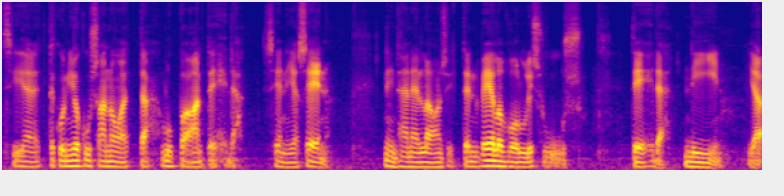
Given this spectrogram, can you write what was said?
siihen, että kun joku sanoo, että lupaan tehdä sen ja sen, niin hänellä on sitten velvollisuus tehdä niin. Ja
